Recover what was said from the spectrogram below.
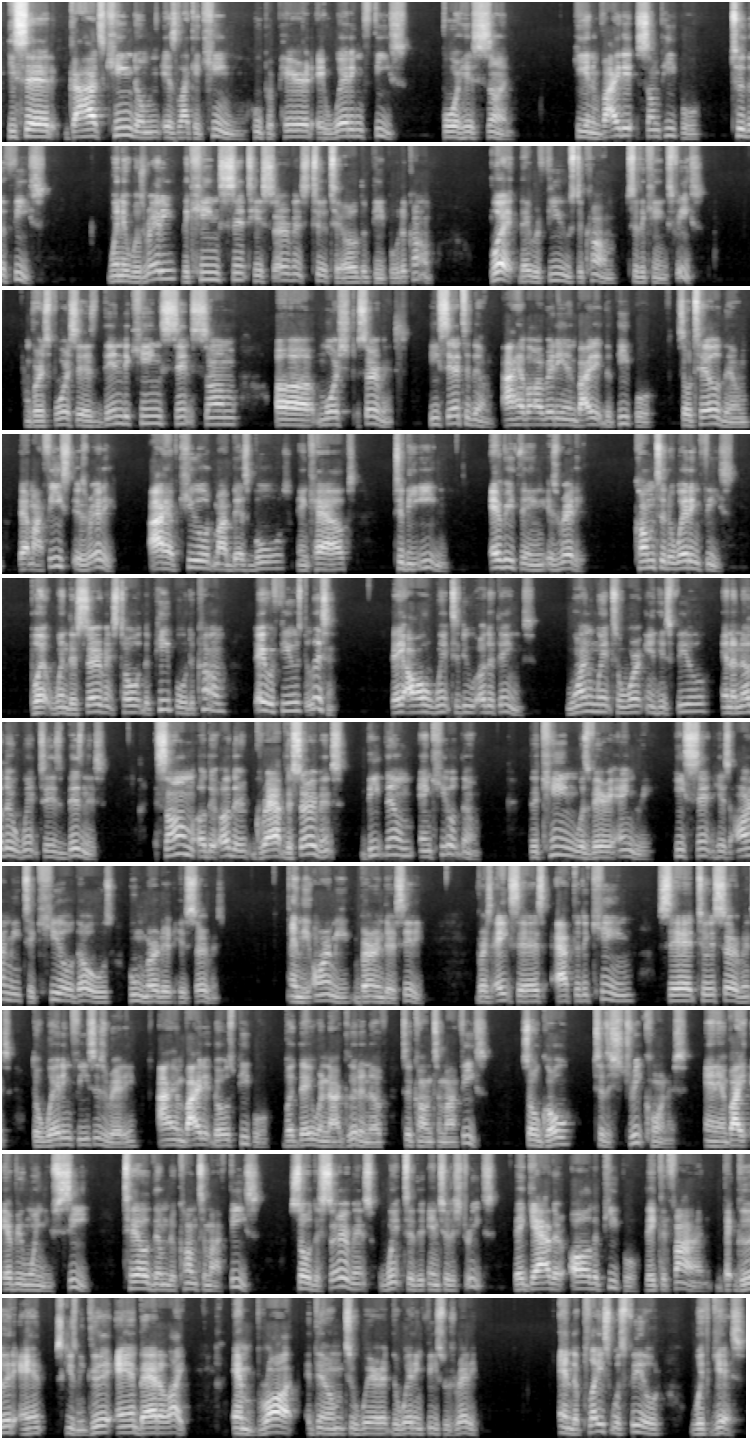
He said, God's kingdom is like a king who prepared a wedding feast for his son. He invited some people to the feast. When it was ready, the king sent his servants to tell the people to come, but they refused to come to the king's feast. Verse 4 says, Then the king sent some uh, more servants. He said to them, I have already invited the people, so tell them that my feast is ready I have killed my best bulls and calves to be eaten. Everything is ready. Come to the wedding feast. But when the servants told the people to come, they refused to listen. They all went to do other things. One went to work in his field, and another went to his business. Some of the other grabbed the servants, beat them, and killed them. The king was very angry. He sent his army to kill those who murdered his servants and the army burned their city. Verse 8 says, After the king said to his servants, The wedding feast is ready, I invited those people, but they were not good enough to come to my feast. So go to the street corners and invite everyone you see. Tell them to come to my feast. So the servants went to the into the streets. They gathered all the people they could find, good and excuse me, good and bad alike and brought them to where the wedding feast was ready. And the place was filled with guests.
